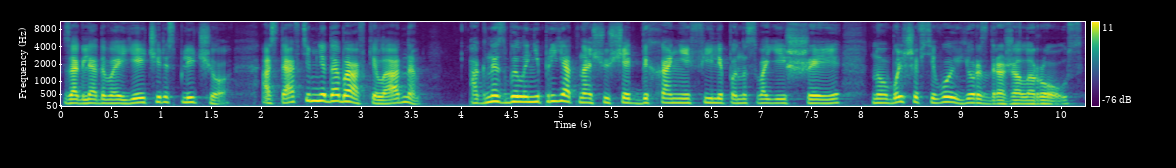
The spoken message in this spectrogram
заглядывая ей через плечо. «Оставьте мне добавки, ладно?» Агнес было неприятно ощущать дыхание Филиппа на своей шее, но больше всего ее раздражала Роуз.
